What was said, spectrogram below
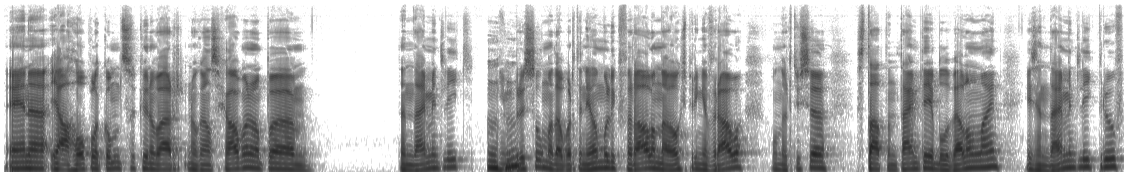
En eh, ja, hopelijk komt ze, kunnen we haar nog aanschouwen op ehm, de Diamond League in Mhm. Brussel. Maar dat wordt een heel moeilijk verhaal, omdat hoogspringen vrouwen... Ondertussen staat een timetable wel online, is een Diamond League-proef.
